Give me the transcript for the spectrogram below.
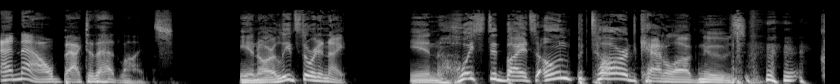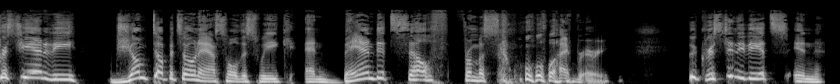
And now back to the headlines. In our lead story tonight, in hoisted by its own petard catalog news, Christianity jumped up its own asshole this week and banned itself from a school library. The Christian idiots in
